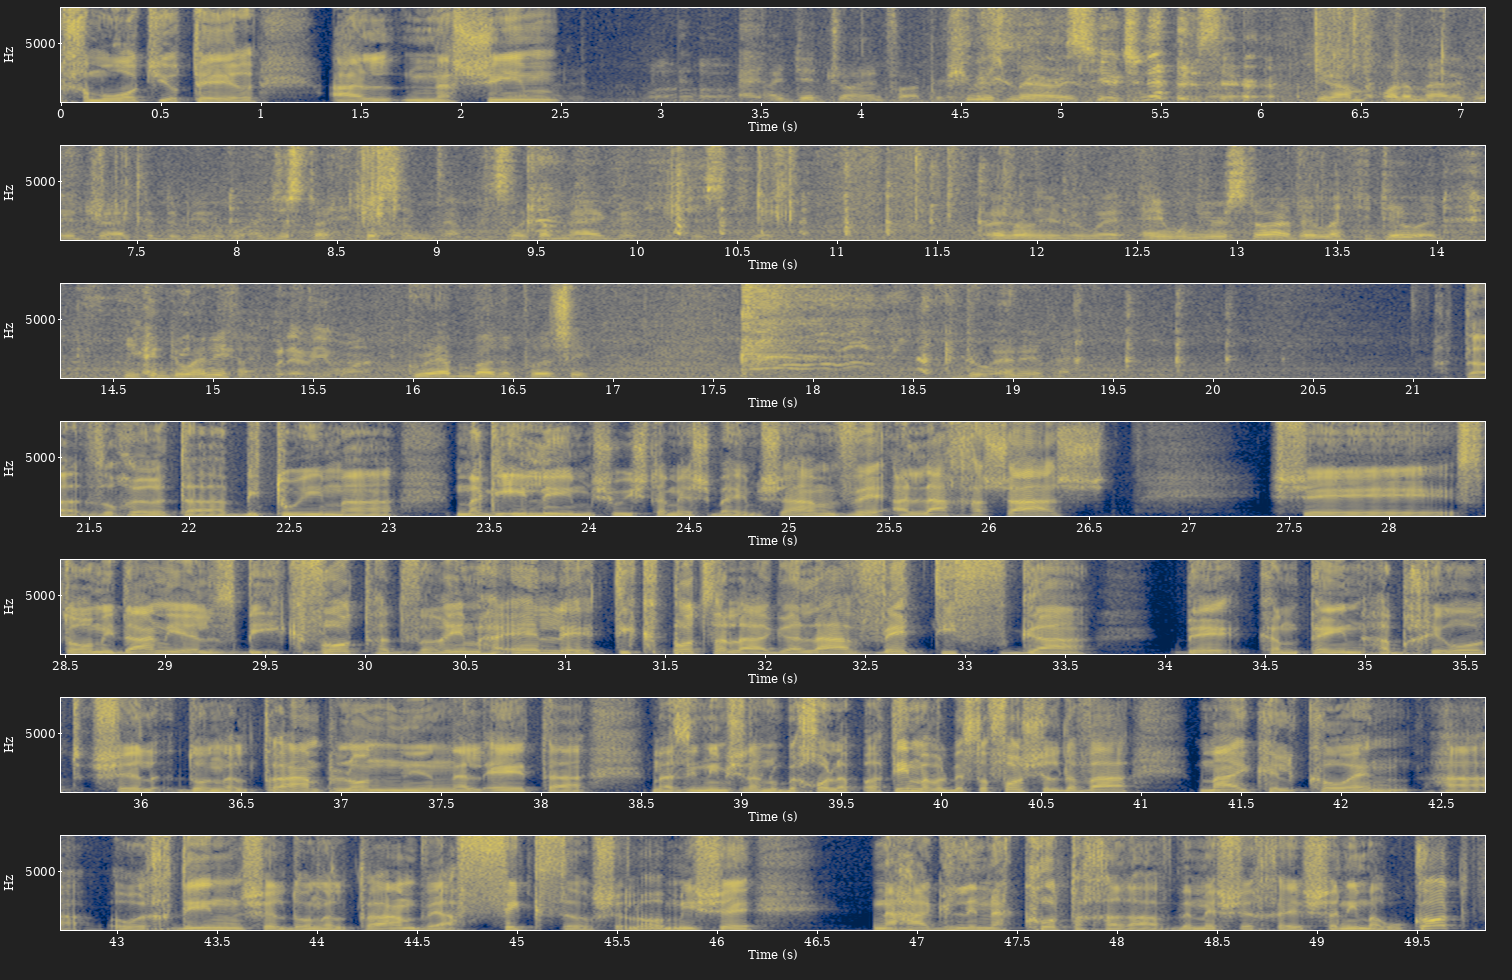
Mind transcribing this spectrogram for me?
חמורות יותר, על נשים. I did try and fuck her. She was married. It's huge news, Sarah. You know, I'm automatically attracted to beautiful. I just start kissing them. It's like a magnet. You just kiss. I don't even wait. And when you're a star, they let you do it. You can do anything. Whatever you want. Grab them by the pussy. You can do anything. אתה זוכר את הביטויים המגעילים שהוא השתמש בהם שם, ועלה חשש שסטורמי דניאלס בעקבות הדברים האלה תקפוץ על העגלה ותפגע בקמפיין הבחירות של דונלד טראמפ. לא נלאה את המאזינים שלנו בכל הפרטים, אבל בסופו של דבר מייקל כהן, העורך דין של דונלד טראמפ והפיקסר שלו, מי שנהג לנקות אחריו במשך שנים ארוכות,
